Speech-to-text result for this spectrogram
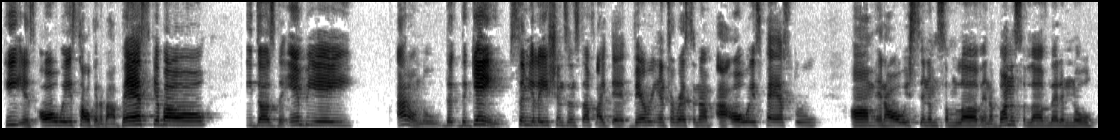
He is always talking about basketball. He does the NBA, I don't know, the, the game simulations and stuff like that. Very interesting. I, I always pass through um, and I always send him some love and abundance of love. Let him know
